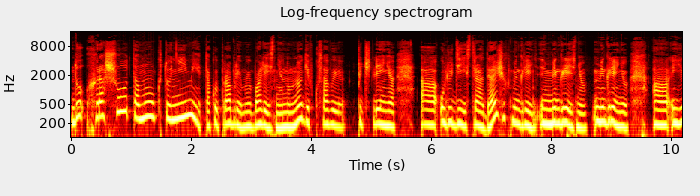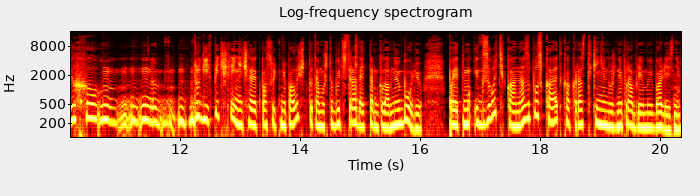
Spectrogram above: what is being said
Ну, хорошо тому, кто не имеет такой проблемы и болезни, но многие вкусовые впечатления а, у людей, страдающих мигрень, мигренью, мигренью а, их другие впечатления человек, по сути, не получит, потому что будет страдать там головной болью. Поэтому экзотика, она запускает как раз-таки ненужные проблемы и болезни.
